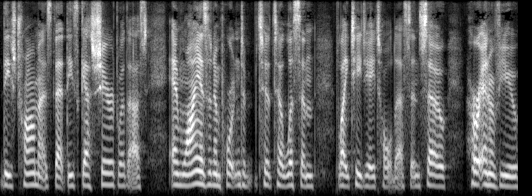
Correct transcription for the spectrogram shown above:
these traumas that these guests shared with us and why is it important to, to, to listen like TJ told us. And so her interview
